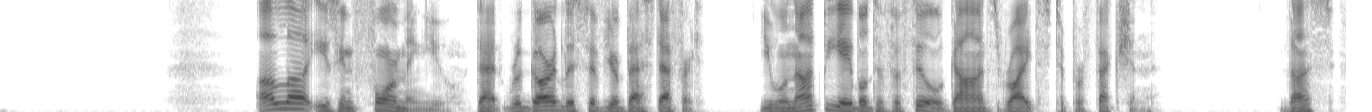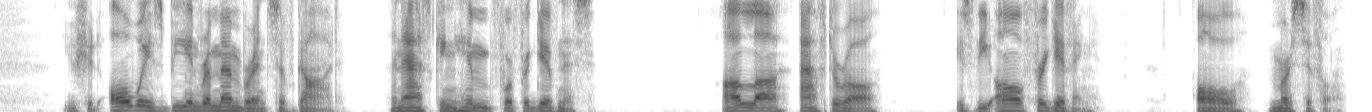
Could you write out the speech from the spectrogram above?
Allah is informing you that regardless of your best effort, you will not be able to fulfill God's rights to perfection. Thus, you should always be in remembrance of God and asking Him for forgiveness. Allah, after all, is the all forgiving, all merciful.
